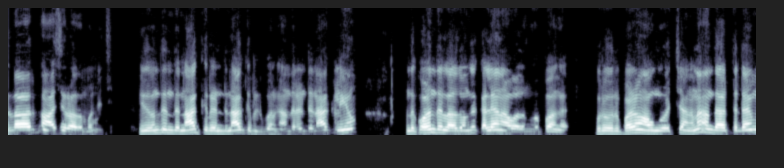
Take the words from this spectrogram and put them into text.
எல்லாருக்கும் ஆசீர்வாதம் பண்ணுச்சு. இது வந்து இந்த நாக்கு ரெண்டு நாக்கு இருக்கு பாருங்க. அந்த ரெண்டு நாக்குலேயும் இந்த குழந்தை இல்லாதவங்க கல்யாணம் ஆகாதவங்க வைப்பாங்க. ஒரு ஒரு பழம் அவங்க வச்சாங்கன்னா அந்த அடுத்த டைம்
